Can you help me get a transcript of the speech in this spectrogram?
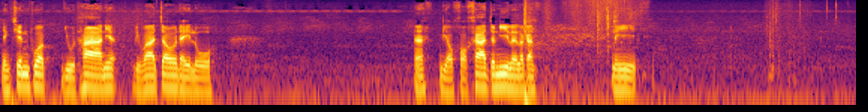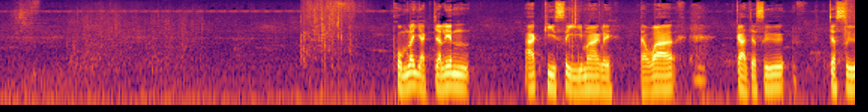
อย่างเช่นพวกยูท่าเนี่ยหรือว่าเจ้าไดโลนะเดี๋ยวขอฆ่าเจ้านี่เลยแล้วกัน นี่ ผมละอยากจะเล่น Arc PC มากเลย แต่ว่ากาจะซื้อจะซื้อ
